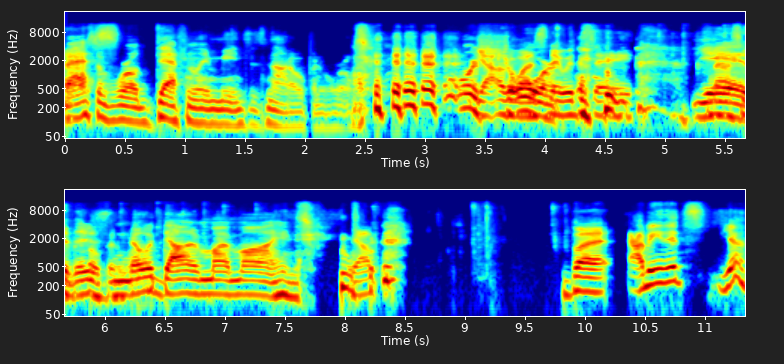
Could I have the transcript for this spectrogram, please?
Massive world definitely means it's not open world. For yeah, otherwise they would say yeah, there's no world. doubt in my mind. yep. But I mean, it's yeah,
